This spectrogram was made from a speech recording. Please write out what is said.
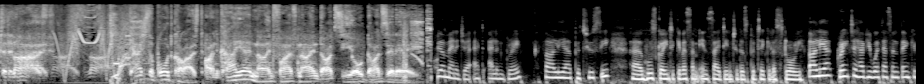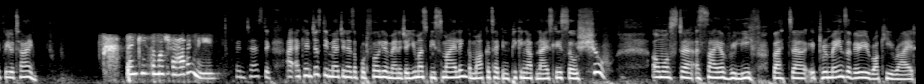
Broadcasted live. Catch the podcast on kaya959.co.za. Studio manager at Allan Gray, Thalia Petousis, uh, who's going to give us some insight into this particular story. Thalia, great to have you with us and thank you for your time. Thank you so much for having me. Fantastic. I, I can just imagine as a portfolio manager, you must be smiling. The markets have been picking up nicely. So, shoo, almost uh, a sigh of relief. But uh, it remains a very rocky ride,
